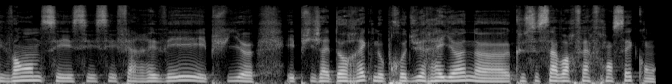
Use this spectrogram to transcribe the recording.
vendre, c'est c'est faire rêver et puis et puis j'adorerais que nos produits rayonnent, que ce savoir-faire français qu'on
